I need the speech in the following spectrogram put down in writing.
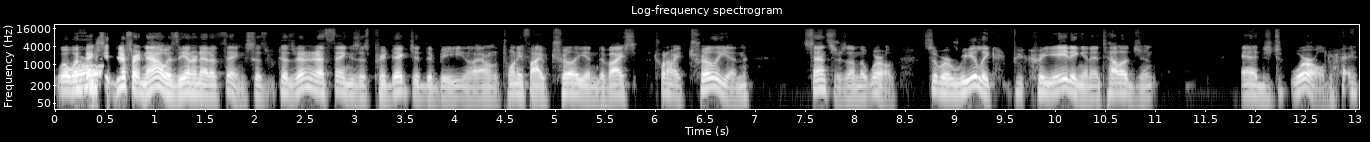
Well, what Or- makes it different now is the Internet of Things, because because the Internet of Things is predicted to be, you know, I don't know, 25 trillion device, 25 trillion sensors on the world. So we're really c- creating an intelligent, edged world, right?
